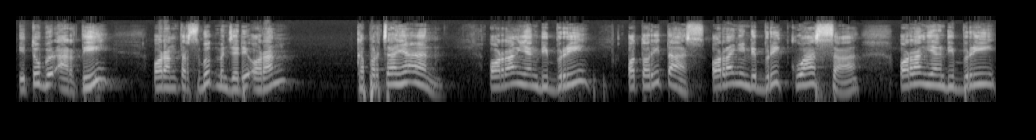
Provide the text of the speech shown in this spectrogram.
Itu berarti orang tersebut menjadi orang kepercayaan. Orang yang diberi otoritas, orang yang diberi kuasa, orang yang diberi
